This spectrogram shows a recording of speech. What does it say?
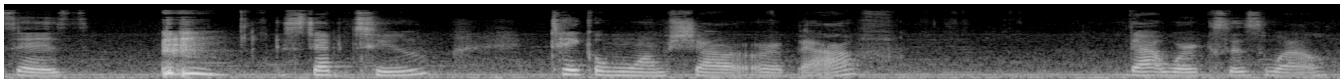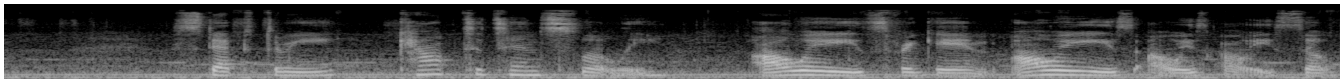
says, step two, take a warm shower or a bath. That works as well. Step three, count to 10 slowly. Always forget, always, always, always. So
